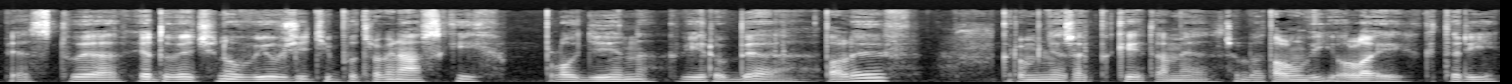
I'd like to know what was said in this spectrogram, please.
pěstuje. Je to většinou využití potravinářských plodin k výrobě paliv. Kromě řepky tam je třeba palmový olej, který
